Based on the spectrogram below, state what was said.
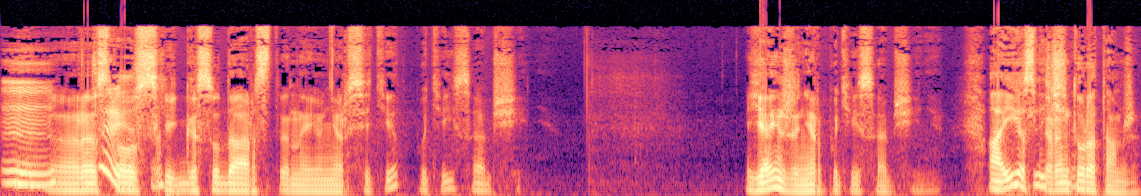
Ростовский государственный университет путей сообщения. Я инженер путей сообщения. А, и Отлично. аспирантура там же.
